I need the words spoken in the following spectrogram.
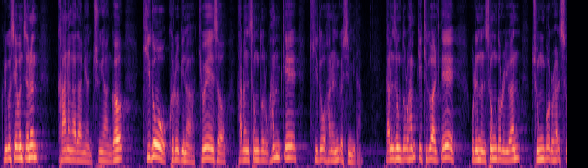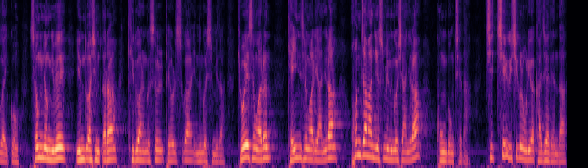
그리고 세 번째는 가능하다면 중요한 거 기도 그룹이나 교회에서 다른 성도들과 함께 기도하는 것입니다. 다른 성도들과 함께 기도할 때 우리는 성도를 위한 중보를 할 수가 있고 성령님의 인도하심 따라 기도하는 것을 배울 수가 있는 것입니다. 교회 생활은 개인 생활이 아니라 혼자만 예수 믿는 것이 아니라 공동체다. 지체 의식을 우리가 가져야 된다.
